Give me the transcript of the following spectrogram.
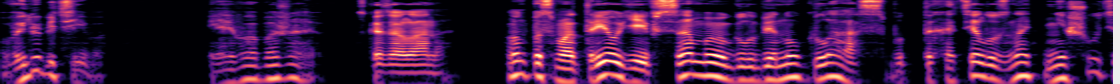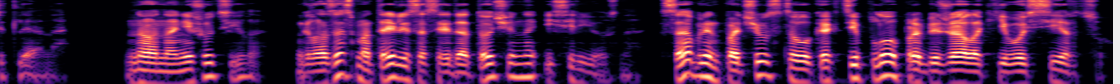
Вы любите его?» «Я его обожаю», — сказала она. Он посмотрел ей в самую глубину глаз, будто хотел узнать, не шутит ли она. Но она не шутила. Глаза смотрели сосредоточенно и серьезно. Саблин почувствовал, как тепло пробежало к его сердцу.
